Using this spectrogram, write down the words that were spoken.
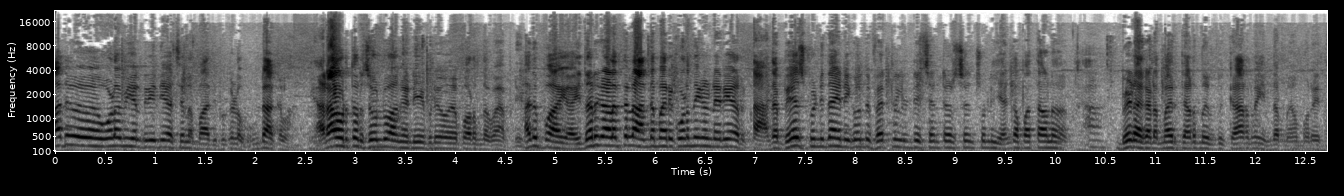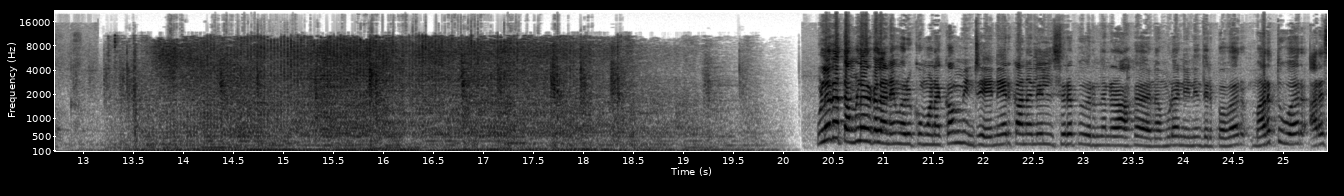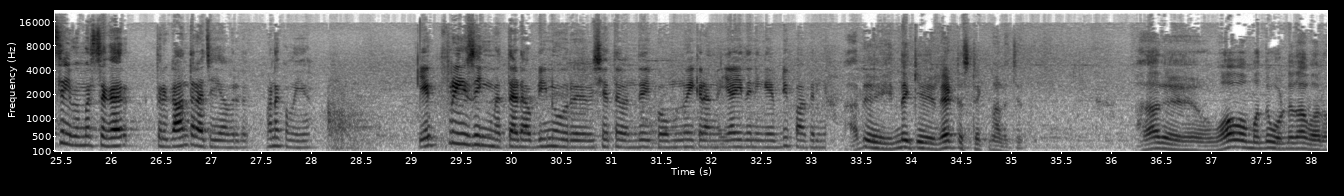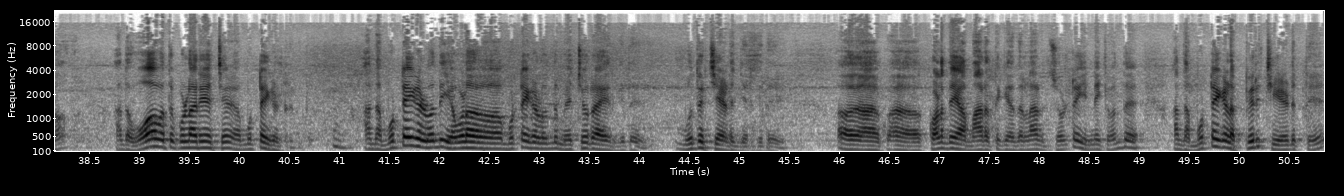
அது உளவியல் ரீதியாக சில பாதிப்புகளை உண்டாக்கலாம். யாராவது ஒருத்தர் சொல்லுவாங்க நீ இப்படி பிறந்தவன் அப்படி அது எதிர்காலத்தில் அந்த மாதிரி குழந்தைகள் நிறைய இருக்கு அதை பேஸ் பண்ணி தான் இன்றைக்கி வந்து ஃபெர்டிலிட்டி சென்டர்ஸ்னு சொல்லி எங்கே பார்த்தாலும் பீடா கடை மாதிரி திறந்துறதுக்கு காரணம் இந்த முறை தான் உலக தமிழர்கள் அனைவருக்கும் வணக்கம். இன்றைய நேர்காணலில் சிறப்பு விருந்தினராக நம்முடன் இணைந்திருப்பவர் மருத்துவர் அரசியல் விமர்சகர் திரு. காந்தராஜ் ஐயா அவர்கள். வணக்கம் ஐயா. எக் ஃப்ரீசிங் மெத்தட் அப்படின்னு ஒரு விஷயத்த வந்து இப்போ முன்வைக்கிறாங்க. ஐயா இதை நீங்கள் எப்படி பார்க்குறீங்க? அது இன்றைக்கி லேட்டஸ்ட் டெக்னாலஜி அதாவது ஓவம் வந்து ஒன்று தான் வரும். அந்த ஓவத்துக்குள்ளாரையே முட்டைகள் இருக்குது அந்த முட்டைகள் வந்து எவ்வளோ முட்டைகள் வந்து மெச்சூர் ஆகிருக்குது முதிர்ச்சி அடைஞ்சிருக்குது குழந்தையாக குழந்தையா மாறத்துக்கு இதெல்லாம் சொல்லிட்டு இன்றைக்கி வந்து அந்த முட்டைகளை பிரித்து எடுத்து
